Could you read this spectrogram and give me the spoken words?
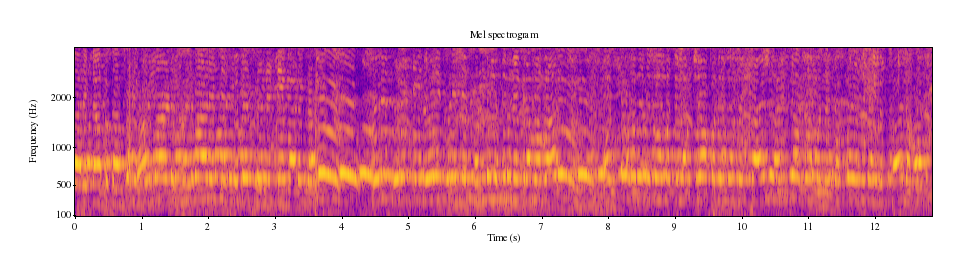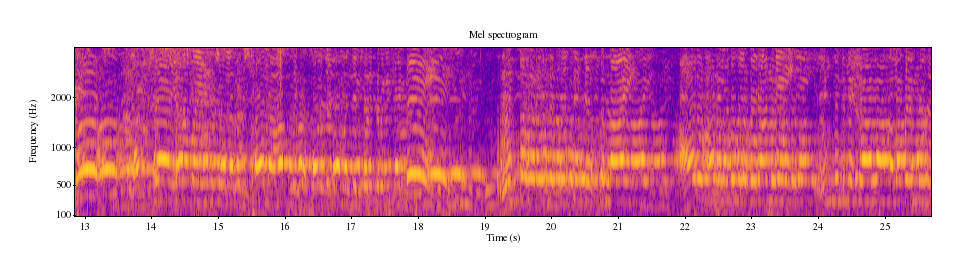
గారి జ్ఞాపకార్థం కుమారెడ్డి రెడ్డి వారి సురేష్ రెడ్డి రోహిత్ రెడ్డి సందల తిరుని వారు. మొట్టమొదటి బహుమతి లక్ష పదిహేను రూపాయలు రెండో బహుమతి డెబ్బై ఐదు వేల రూపాయల లక్ష యాభై ఐదు వేల రూపాయల ఆర్థిక సౌజన్యం అందించడం జరిగిందండి. రెండవ రౌండ్ పూర్తి చేస్తున్నాయి. ఆరు వందల అడుగుల దూరాన్ని రెండు నిమిషాల నలభై మూడు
